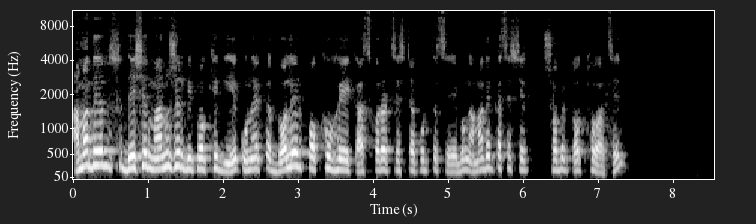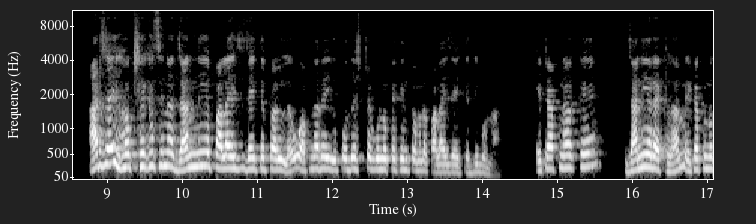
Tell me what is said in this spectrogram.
আমাদের দেশের মানুষের বিপক্ষে গিয়ে কোনো একটা দলের পক্ষ হয়ে কাজ করার চেষ্টা করতেছে এবং আমাদের কাছে সে সবের তথ্য আছে। আর যাই হোক, শেখ হাসিনা যান নিয়ে পালাই যাইতে পারলেও আপনার এই উপদেষ্টাগুলোকে কিন্তু আমরা পালাই যাইতে দিব না। এটা আপনাকে জানিয়ে রাখলাম, এটা কোনো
